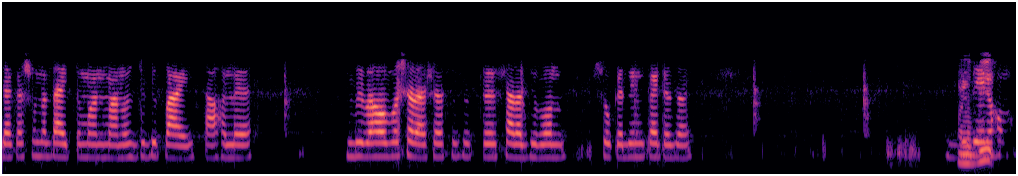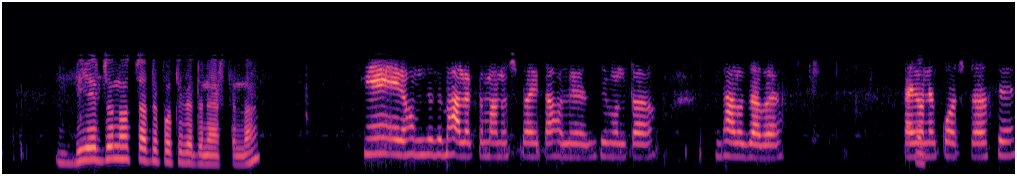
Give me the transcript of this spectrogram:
দেখাশোনা দায়িত্বমান মানুষ যদি পাই তাহলে বিবাহ বসার আশা আছে সারা জীবন সুখে দিন কেটে যায়। মানে বিয়ের জন্য হচ্ছে আপনি প্রতিবেদনে আসছেন না? হ্যাঁ এরকম যদি ভালো একটা মানুষ পাই তাহলে জীবনটা ভালো যাবে। তাই আচ্ছা। অনেক কষ্ট আছে।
